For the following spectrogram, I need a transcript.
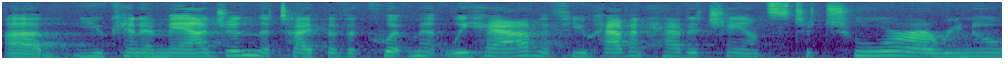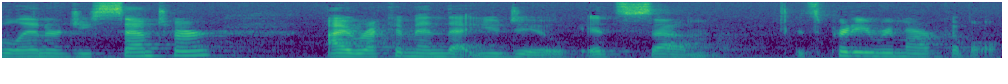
Uh, you can imagine the type of equipment we have. If you haven't had a chance to tour our Renewable Energy Center, I recommend that you do. It's, um, it's pretty remarkable.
